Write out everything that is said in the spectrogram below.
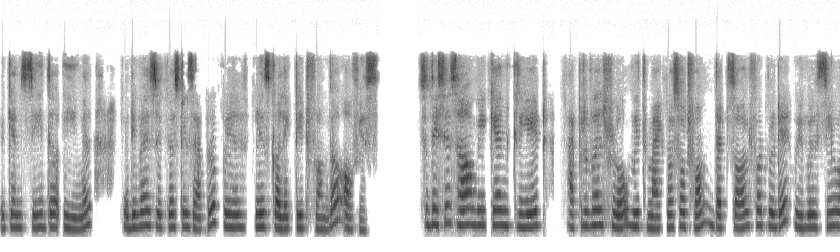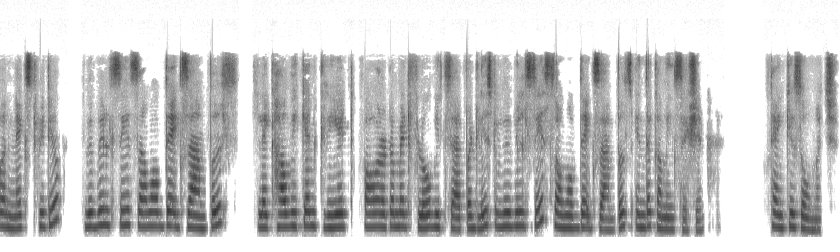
You can see the email. The device request is approved. Please collect it from the office. So this is how we can create approval flow with Microsoft Form. That's all for today. We will see you on next video we will see some of the examples like how we can create Power Automate flow with SharePoint list. We will see some of the examples in the coming session. Thank you so much.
